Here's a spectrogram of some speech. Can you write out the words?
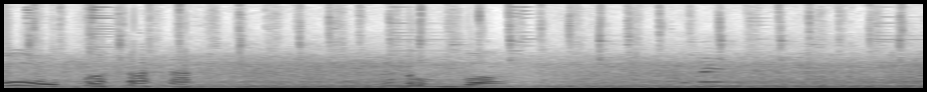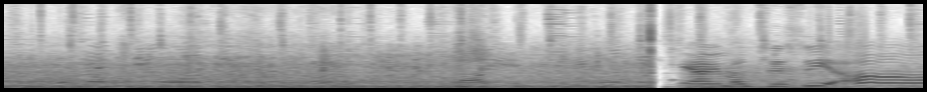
Oh! ano ba? Kaya ay magsi-CR!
